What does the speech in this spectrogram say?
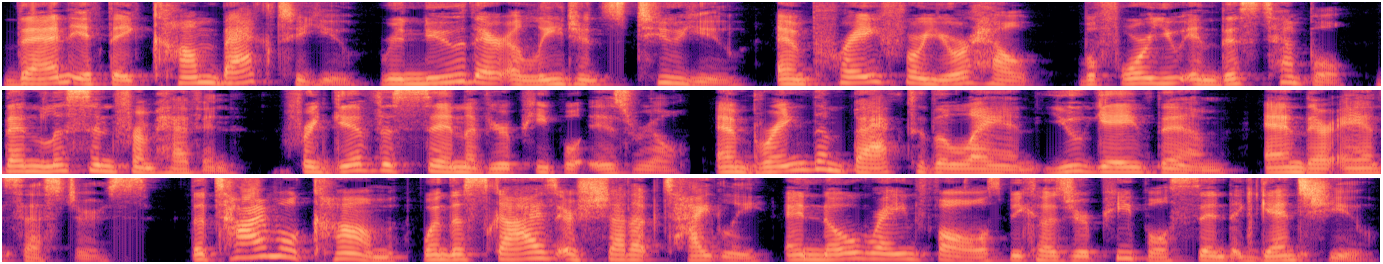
then if they come back to you, renew their allegiance to you, and pray for your help before you in this temple, then listen from heaven. Forgive the sin of your people Israel and bring them back to the land you gave them and their ancestors. The time will come when the skies are shut up tightly and no rain falls because your people sinned against you.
